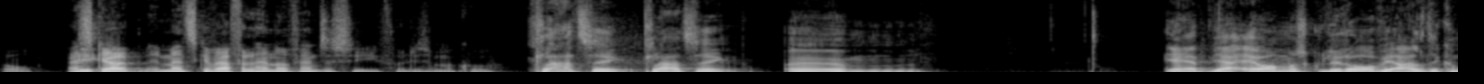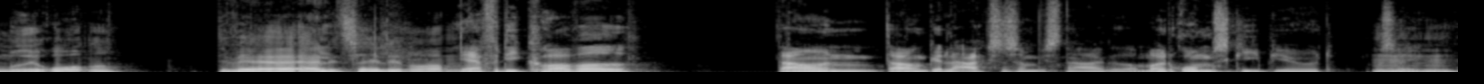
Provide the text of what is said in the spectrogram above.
bog. Man Ik- skal, man skal i hvert fald have noget fantasi, for ligesom at kunne. Klar ting, klar ting. Øhm, ja, jeg ærger mig sgu lidt over, at vi aldrig kom ud i rummet. Det vil jeg ærligt talt indrømme. Ja, fordi coveret, der er jo en, der er jo en galakse, som vi snakkede om, og et rumskib i øvrigt. Mm-hmm.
